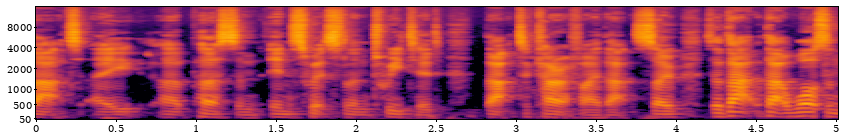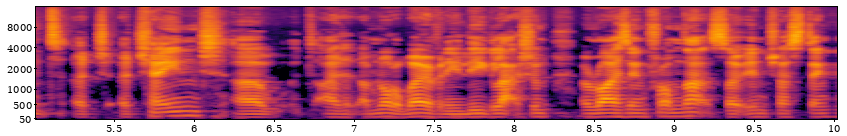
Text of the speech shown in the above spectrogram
that a, a, person in Switzerland tweeted that to clarify that. So, so that that wasn't a, a change. Uh, I, am not aware of any legal action arising from that. So interesting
